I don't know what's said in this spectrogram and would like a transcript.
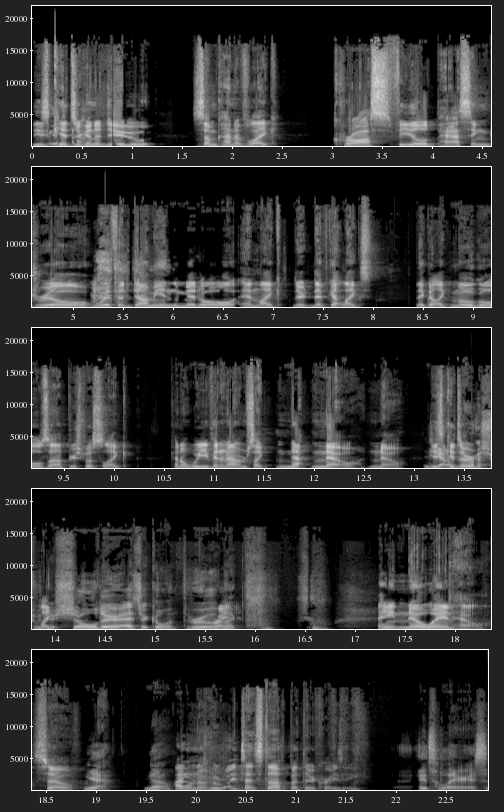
these kids are going to do some kind of like cross field passing drill with a dummy in the middle, and like they've got like they've got like moguls up. You're supposed to like kind of weave in and out. I'm just like, no, no, no. You These kids are like your shoulder as you're going through. I'm Right. like, "Phew, phew." ain't no way in hell. So yeah, no. I don't know who writes that stuff, but they're crazy. It's hilarious.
